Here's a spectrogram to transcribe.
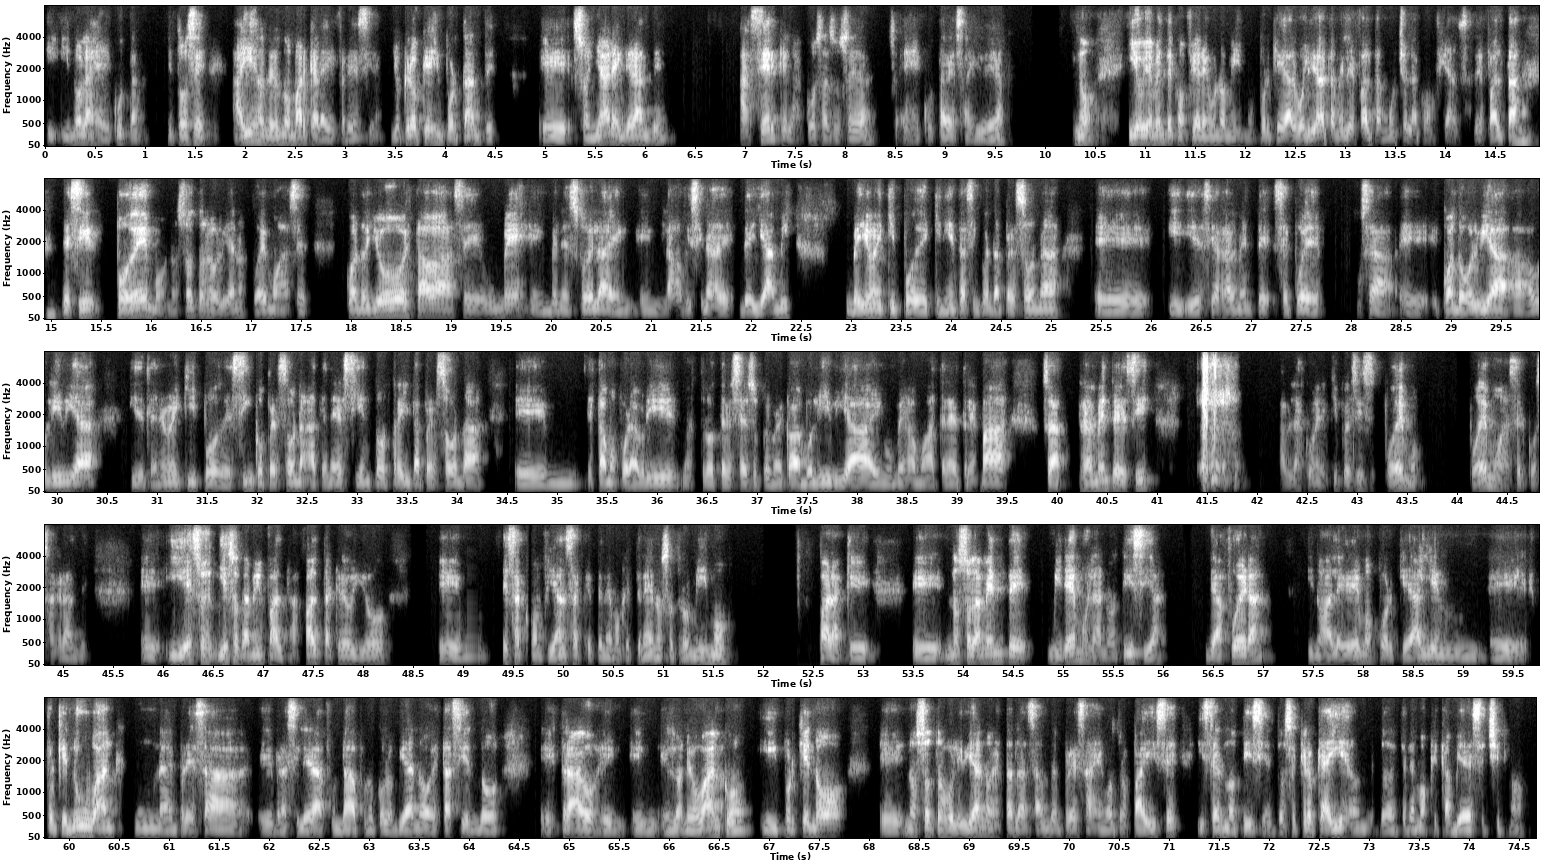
y, y, no las ejecutan. Entonces, ahí es donde uno marca la diferencia. Yo creo que es importante eh, soñar en grande, hacer que las cosas sucedan, ejecutar esa idea, ¿no? Y obviamente confiar en uno mismo, porque al boliviano también le falta mucho la confianza, le falta decir, podemos, nosotros los bolivianos podemos hacer. Cuando yo estaba hace un mes en Venezuela, en, las oficinas de, de, Yami, veía un equipo de 550 personas eh, y, decía, realmente se puede. O sea, eh, cuando volvía a Bolivia y de tener un equipo de cinco personas a tener 130 personas, eh, estamos por abrir nuestro tercer supermercado en Bolivia, en un mes vamos a tener tres más. O sea, realmente decís, hablas con el equipo y decís, podemos, podemos hacer cosas grandes. Eh, y, eso, y eso también falta, falta, creo yo, eh, esa confianza que tenemos que tener nosotros mismos para que no solamente miremos la noticia de afuera, y nos alegremos porque alguien, eh, porque Nubank, una empresa eh, brasilera fundada por un colombiano, está haciendo estragos en, en, los neobancos y por qué no eh, nosotros bolivianos estar lanzando empresas en otros países y ser noticia. Entonces creo que ahí es donde, donde tenemos que cambiar ese chip, ¿no?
